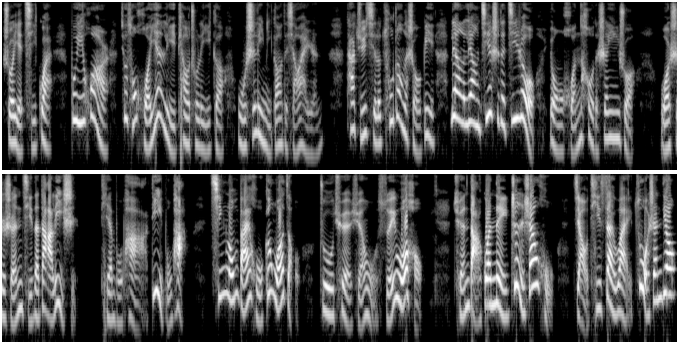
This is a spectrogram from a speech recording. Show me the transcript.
说也奇怪，不一会儿就从火焰里跳出了一个五十厘米高的小矮人。他举起了粗壮的手臂，亮了亮结实的肌肉，用浑厚的声音说：“我是神奇的大力士，天不怕地不怕，青龙白虎跟我走，朱雀玄武随我吼。”拳打关内震山虎，脚踢塞外坐山雕。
